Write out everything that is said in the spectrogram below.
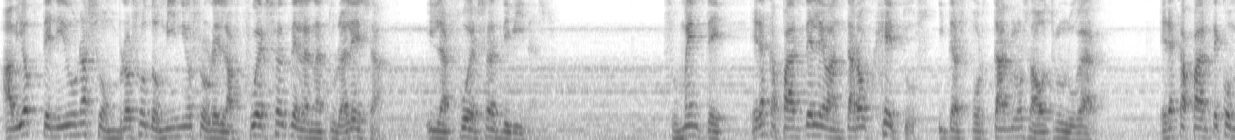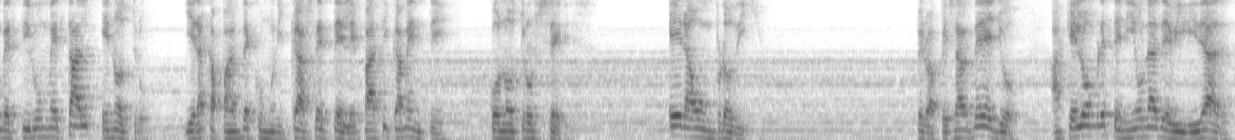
había obtenido un asombroso dominio sobre las fuerzas de la naturaleza y las fuerzas divinas. Su mente era capaz de levantar objetos y transportarlos a otro lugar. Era capaz de convertir un metal en otro y era capaz de comunicarse telepáticamente con otros seres. Era un prodigio. Pero a pesar de ello, aquel hombre tenía una debilidad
